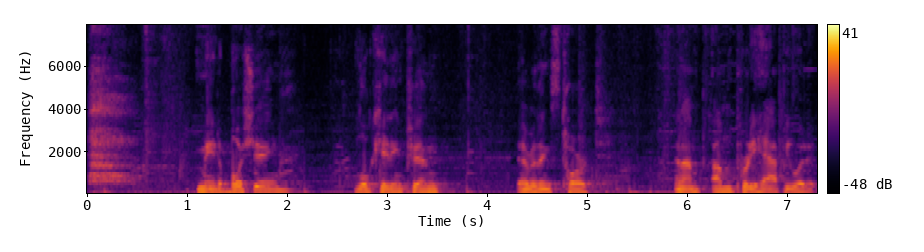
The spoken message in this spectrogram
made a bushing, locating pin, everything's torqued. And I'm, I'm pretty happy with it.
